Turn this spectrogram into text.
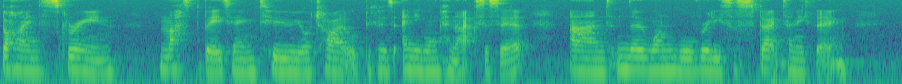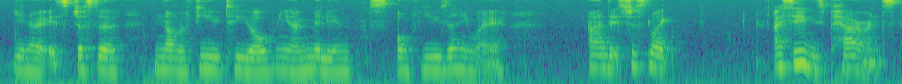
behind the screen masturbating to your child because anyone can access it and no one will really suspect anything. You know, it's just a, another view to your, you know, millions of views anyway. And it's just like, I see these parents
